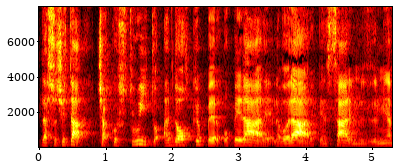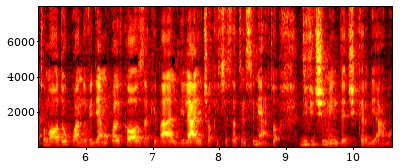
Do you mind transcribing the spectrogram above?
la società ci ha costruito ad hoc per operare, lavorare, pensare in un determinato modo, quando vediamo qualcosa che va al di là di ciò che ci è stato insegnato, difficilmente ci crediamo.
